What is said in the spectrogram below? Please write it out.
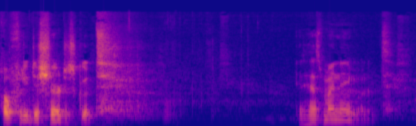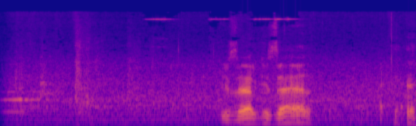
Hopefully, this shirt is good. It has my name on it. Güzel, güzel.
